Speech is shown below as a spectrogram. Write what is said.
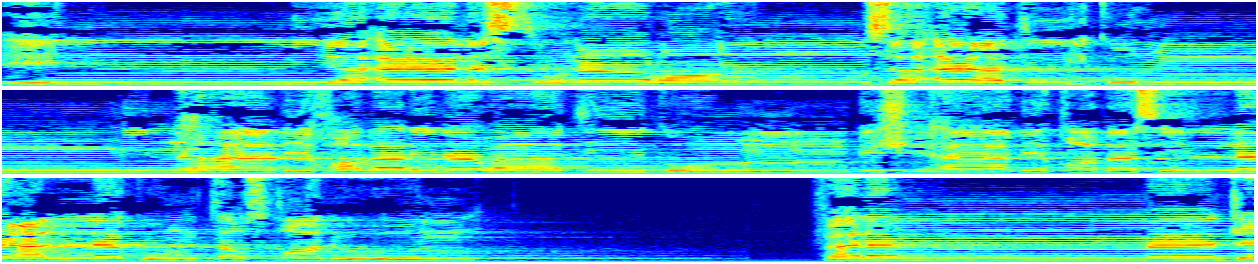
إني آنست نارا سآتيكم منها بخبر وآتيكم بشهاب قبس لعلكم تصطلون. فلما جاءها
